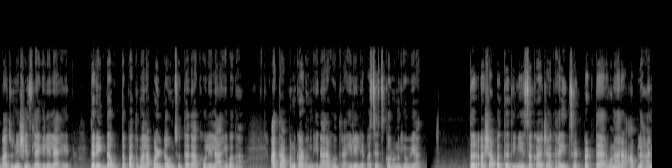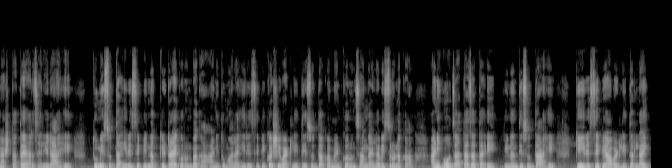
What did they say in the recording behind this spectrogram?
बाजूने शिजल्या गेलेल्या आहेत. तर एकदा उत्तप्पा तुम्हाला पलटवूनसुद्धा दाखवलेला आहे बघा. आता आपण काढून घेणार आहोत राहिलेले असेच करून घेऊयात. तर अशा पद्धतीने सकाळच्या घाईत झटपट तयार होणारा आपला हा नाश्ता तयार झालेला आहे. तुम्हीसुद्धा ही रेसिपी नक्की ट्राय करून बघा आणि तुम्हाला ही रेसिपी कशी वाटली ते सुद्धा कमेंट करून सांगायला विसरू नका. आणि हो जाता जाता एक विनंतीसुद्धा आहे की रेसिपी आवडली तर लाईक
